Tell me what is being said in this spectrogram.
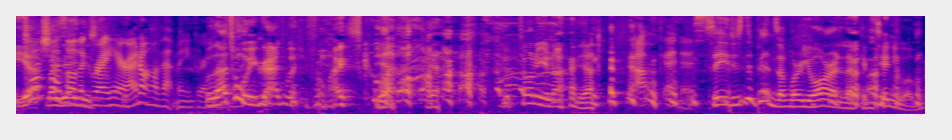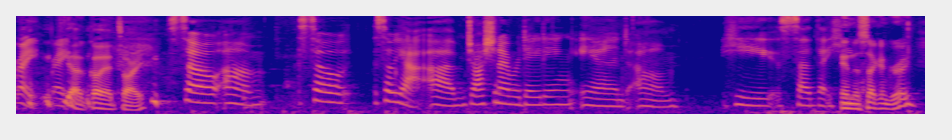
Josh has late all the gray hair. I don't have that many gray. Well, that's hairs. when we graduated from high school. Tony and I. Yeah. oh, goodness. See, it just depends on where you are in the continuum. Right, right. Yeah, go ahead. Sorry. So, um, so, so yeah. Um, Josh and I were dating, and um, he said that he In the second grade.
